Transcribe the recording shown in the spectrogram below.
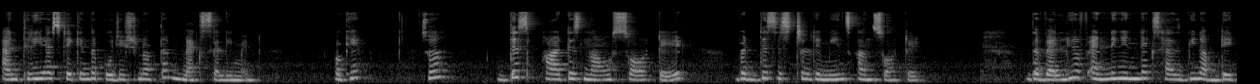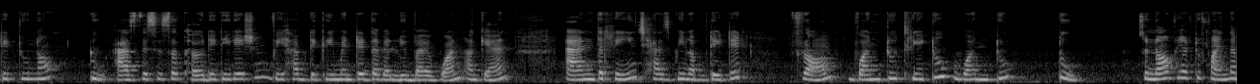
and 3 has taken the position of the max element okay? So this part is now sorted but this still remains unsorted the value of ending index has been updated to now 2 as this is a third iteration we have decremented the value by 1 again and the range has been updated from 1 to 3 to 1 to 2 so now we have to find the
